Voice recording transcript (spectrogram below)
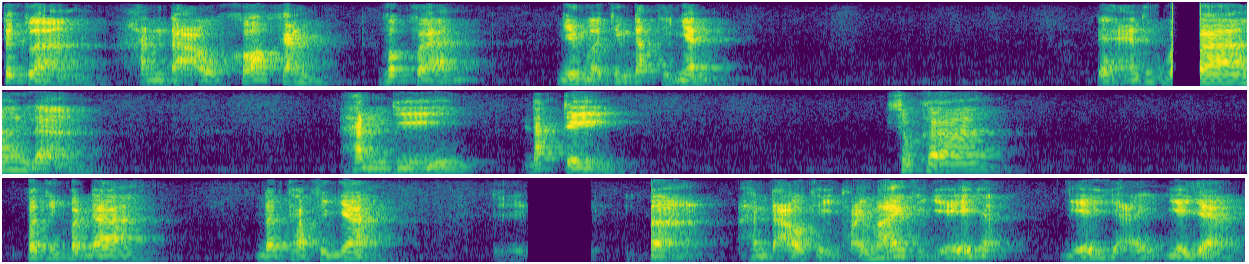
tức là hành đạo khó khăn, vất vả, nhưng mà chứng đắc thì nhanh. Cái hạng thứ ba là hành dị đắc trì, sukha, patipada dantapinya và hành đạo thì thoải mái, thì dễ đó, dễ dãi dễ dàng,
